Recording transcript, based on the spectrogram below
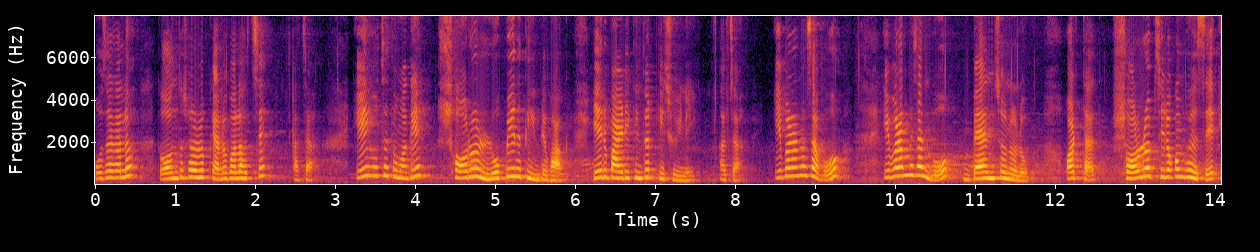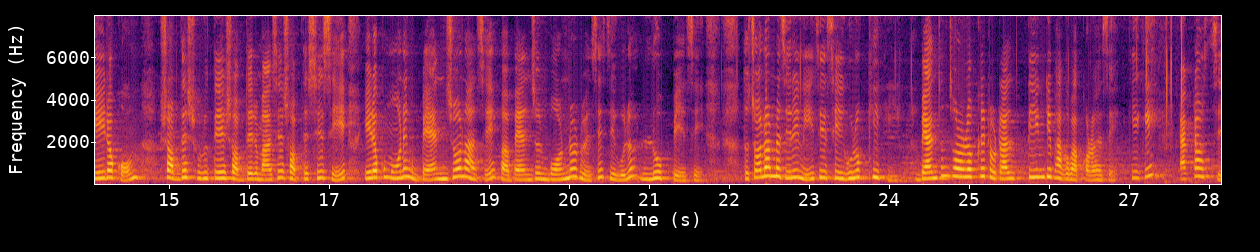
বোঝা গেল? তো অন্তঃস্বরলোপ কেন বলা হচ্ছে? আচ্ছা এই হচ্ছে তোমাদের সরল লোপের তিনটে ভাগ। এর বাইরে কিন্তু আর কিছুই নেই। আচ্ছা এবার আমরা যাব, এবার আমরা জানব ব্যঞ্জনলোপ। অর্থাৎ স্বরলোপ যেরকম হয়েছে এই রকম শব্দের শুরুতে, শব্দের মাঝে, শব্দের শেষে এরকম অনেক ব্যঞ্জন আছে বা ব্যঞ্জন বর্ণ রয়েছে যেগুলো লোপ পেয়েছে। তো চলো আমরা জেনে নিই যে সেইগুলো কী কী। ব্যঞ্জন স্বরলোপকে টোটাল তিনটি ভাগে ভাগ করা হয়েছে। কী কী? একটা হচ্ছে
